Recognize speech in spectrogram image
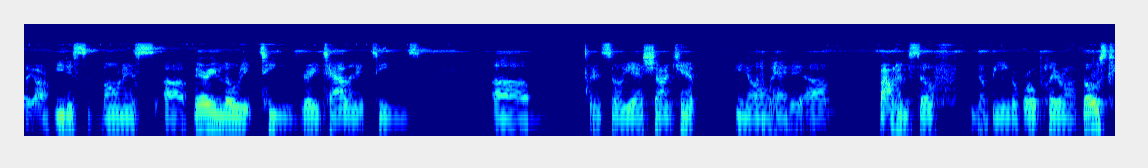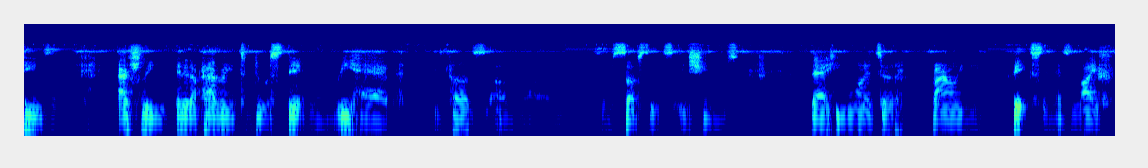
Like Arvydas Sabonis, uh, very loaded teams, very talented teams. Um, and so yeah, Shawn Kemp, you know, had um, found himself, you know, being a role player on those teams, and actually ended up having to do a stint in rehab because of um, some substance issues that he wanted to finally fix in his life.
